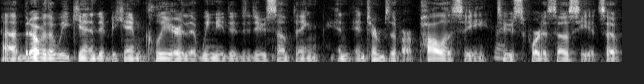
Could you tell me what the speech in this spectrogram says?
Uh, but over the weekend, it became clear that we needed to do something in, in terms of our policy to support associates. So,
